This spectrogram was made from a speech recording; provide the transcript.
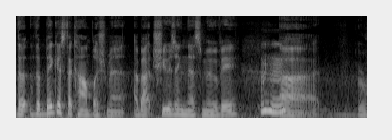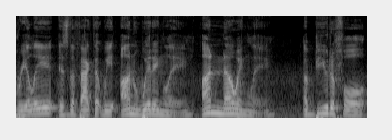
the the biggest accomplishment about choosing this movie Mm-hmm. uh, really is the fact that we unwittingly, unknowingly, a beautiful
